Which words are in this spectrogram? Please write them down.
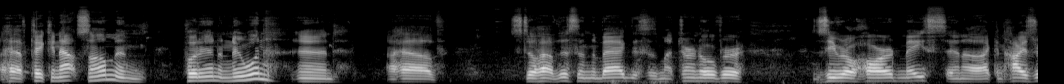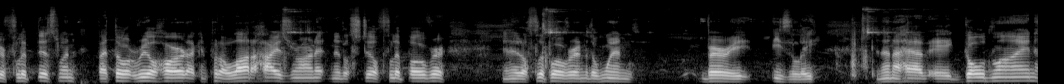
I have taken out some and put in a new one. And I have still have this in the bag. This is my turnover zero hard mace and uh, I can hyzer flip this one. If I throw it real hard, I can put a lot of hyzer on it and it'll still flip over and it'll flip over into the wind very easily. And then I have a gold line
